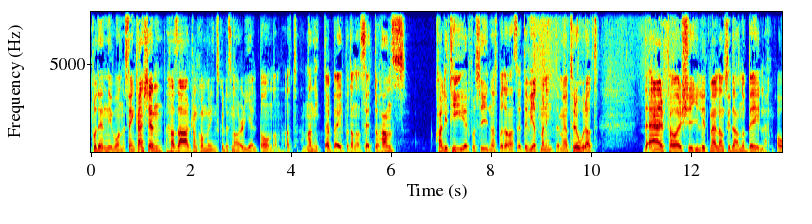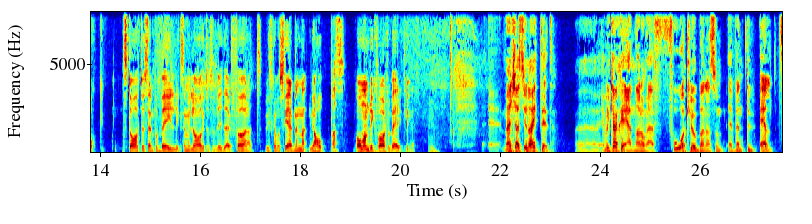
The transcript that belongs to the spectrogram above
På den nivån. Sen kanske en Hazard som kommer in skulle snarare hjälpa honom. Att man hittar Bale på ett annat sätt och hans kvaliteter får synas på ett annat sätt. Det vet man inte, men jag tror att det är för kyligt mellan Zidane och Bale och statusen på Bale liksom i laget och så vidare för att vi ska få se det. Men man, jag hoppas, om han blir kvar så verkligen. Manchester United eh, är väl kanske en av de här få klubbarna som eventuellt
